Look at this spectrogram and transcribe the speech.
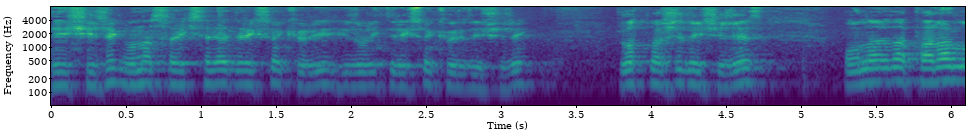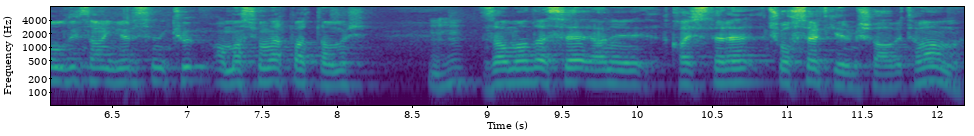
değişecek. Ondan sonra iki sene direksiyon körü, hidrolik direksiyon körü değişecek. Rot başı değişeceğiz. Onlarda da paran olduğu zaman gerisinin kö- amasyonlar patlamış. Zamanda ise hani kaçlara çok sert girmiş abi tamam mı?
